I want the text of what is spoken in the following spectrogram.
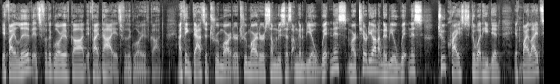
"If I live, it's for the glory of God. If I die, it's for the glory of God." I think that's a true martyr. A true martyr is someone who says, "I'm going to be a witness, martyrion. I'm going to be a witness to Christ, to what He did. If my life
